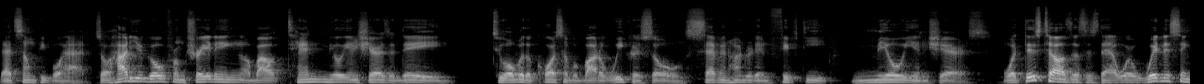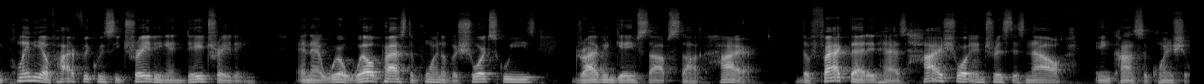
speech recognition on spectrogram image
that some people had. So how do you go from trading about 10 million shares a day to over the course of about a week or so, 750 million shares? What this tells us is that we're witnessing plenty of high frequency trading and day trading, and that we're well past the point of a short squeeze driving GameStop stock higher. The fact that it has high short interest is now inconsequential.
